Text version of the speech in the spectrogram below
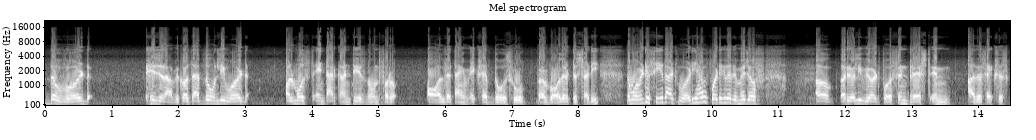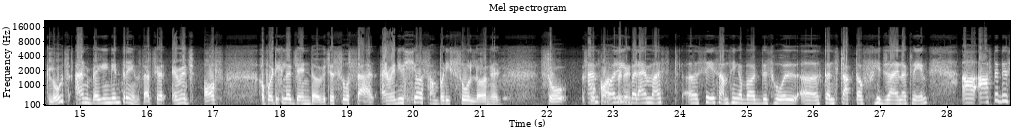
the word hijra, because that's the only word almost entire country is known for all the time except those who are bothered to study. The moment you say that word, you have a particular image of a, a really weird person dressed in other sex's clothes and begging in trains. That's your image of a particular gender, which is so sad. And when you hear somebody so learned, so so I'm confident. sorry, but I must uh, say something about this whole uh, construct of hijra in a train. Uh, after this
